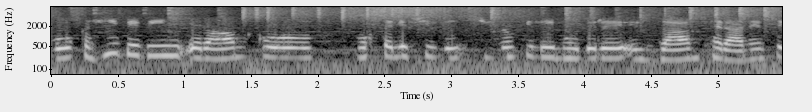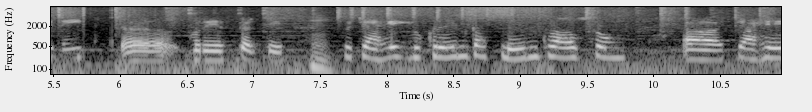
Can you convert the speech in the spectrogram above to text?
وہ کہیں پہ بھی ایران کو مختلف چیزوں کے لیے مدر الزام ٹھہرانے سے نہیں گریز کرتے۔ تو چاہے یوکرین کا پلین کراس ہو چاہے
